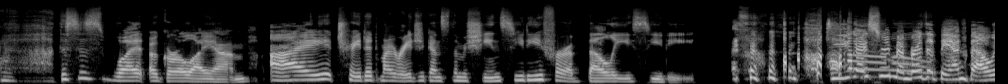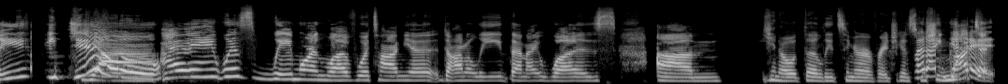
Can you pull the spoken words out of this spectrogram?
this is what a girl I am. I traded my Rage Against the Machine CD for a Belly CD. Do you guys remember the band Belly? I do. Yeah. I was way more in love with Tanya Donelly than I was, um, you know, the lead singer of Rage Against the Machine. not it. to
